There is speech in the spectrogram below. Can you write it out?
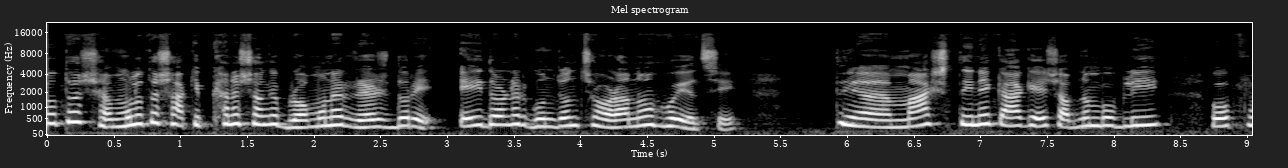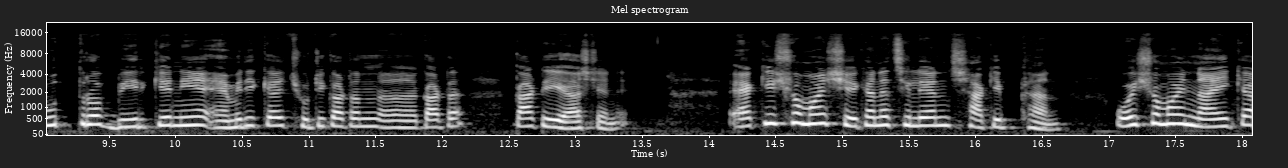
মূলত মূলত শাকিব খানের সঙ্গে ভ্রমণের রেশ ধরে এই ধরনের গুঞ্জন ছড়ানো হয়েছে। মাস তিনেক আগে শবনম বুবলি ও পুত্র বীরকে নিয়ে আমেরিকায় ছুটি কাটান কাটা, কাটিয়ে আসেন। একই সময় সেখানে ছিলেন শাকিব খান। ওই সময় নায়িকা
